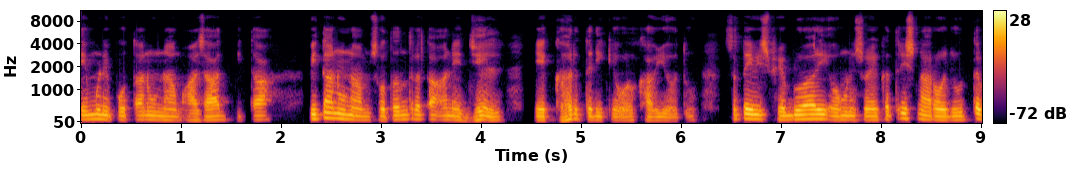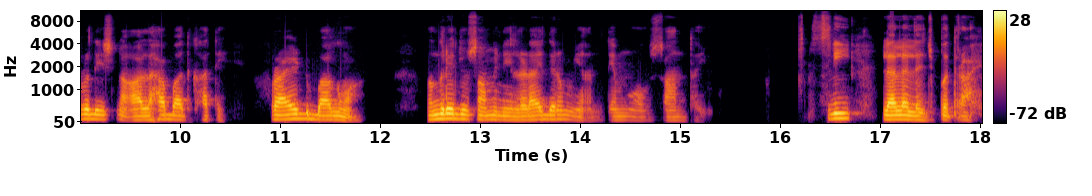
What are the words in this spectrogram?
તેમણે પોતાનું નામ આઝાદ પિતા પિતાનું નામ સ્વતંત્રતા અને જેલ એ ઘર તરીકે ઓળખાવ્યું હતું. સત્યાવીસ ફેબ્રુઆરી ઓગણીસો એકત્રીસના રોજ ઉત્તર પ્રદેશના અલ્હાબાદ ખાતે ફ્રાયડ બાગમાં અંગ્રેજો સામેની લડાઈ દરમિયાન તેમનું અવસાન થયું. શ્રી લાલા લજપત રાય,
